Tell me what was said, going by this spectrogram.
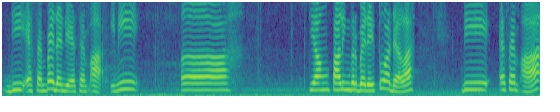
di SMP dan di SMA. Ini eh yang paling berbeda itu adalah di SMA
